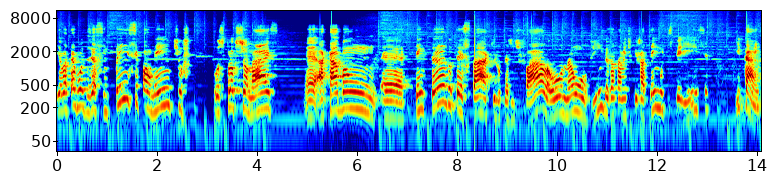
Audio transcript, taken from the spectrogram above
eu até vou dizer assim, principalmente os, os profissionais é, acabam é, tentando testar aquilo que a gente fala ou não ouvindo exatamente porque já tem muita experiência e caem.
